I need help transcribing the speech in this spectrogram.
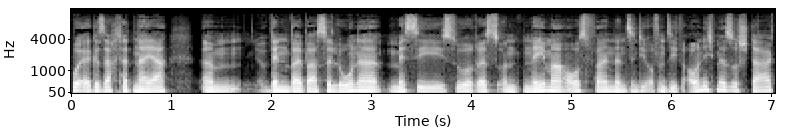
wo er gesagt hat, naja, ähm, wenn bei Barcelona Messi, Suarez und Neymar ausfallen, dann sind die offensiv auch nicht mehr so stark.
